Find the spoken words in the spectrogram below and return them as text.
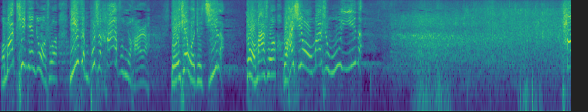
我妈天天跟我说，你怎么不是哈佛女孩啊？”有一天我就急了，跟我妈说：“我还希望我妈是无疑呢。”他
